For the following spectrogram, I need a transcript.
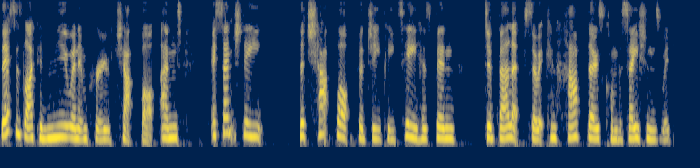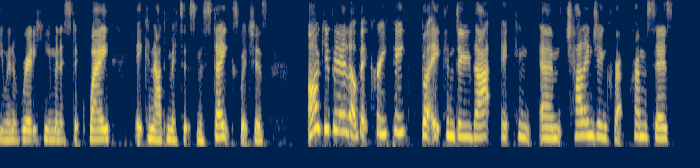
this is like a new and improved chatbot. And essentially the chatbot for GPT has been developed so it can have those conversations with you in a really humanistic way. It can admit its mistakes, which is arguably a little bit creepy, but it can do that. It can um, challenge incorrect premises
